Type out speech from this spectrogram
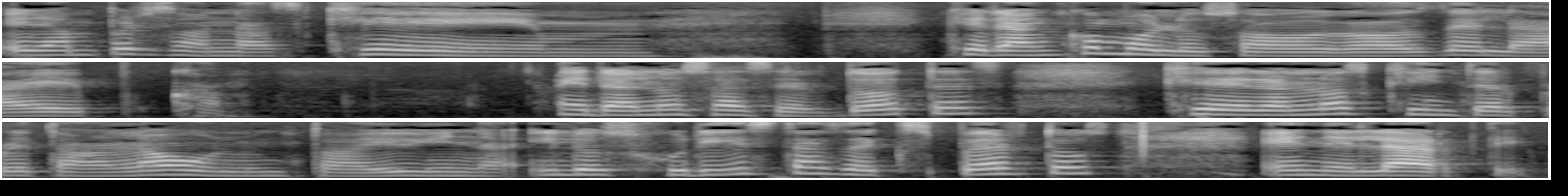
Eran personas que, mm, que eran como los abogados de la época eran los sacerdotes, que eran los que interpretaban la voluntad divina, y los juristas expertos en el arte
